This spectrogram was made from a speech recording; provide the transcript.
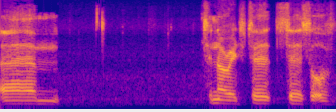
um, to Norwich to to sort of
